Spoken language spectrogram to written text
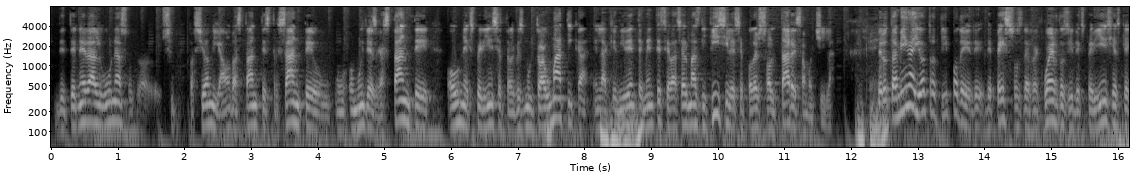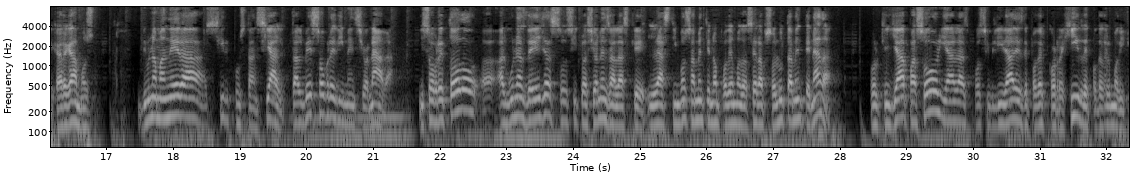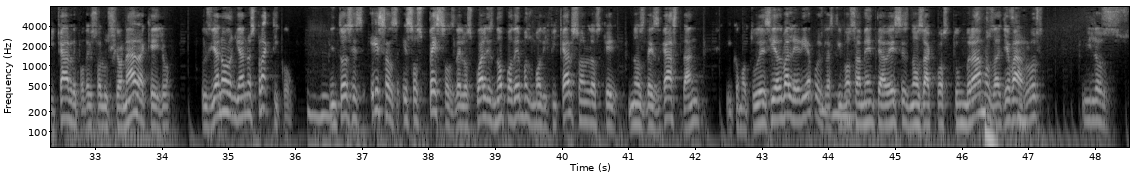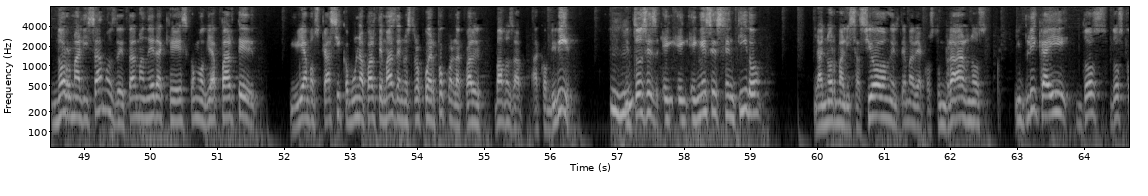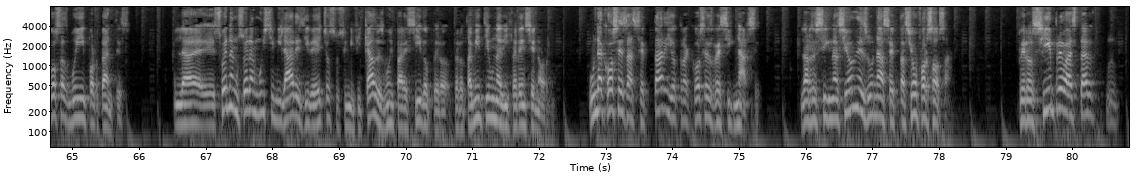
de tener alguna situación, digamos, bastante estresante o, muy desgastante o una experiencia tal vez muy traumática en la que evidentemente se va a hacer más difícil ese poder soltar esa mochila. Pero también hay otro tipo de, de, pesos, de recuerdos y de experiencias que cargamos de una manera circunstancial, tal vez sobredimensionada. Y sobre todo, algunas de ellas son situaciones a las que lastimosamente no podemos hacer absolutamente nada porque ya pasó, ya las posibilidades de poder corregir, de poder modificar, de poder solucionar aquello, pues ya no, ya no es práctico. Entonces, esos, esos pesos de los cuales no podemos modificar son los que nos desgastan. Y como tú decías, Valeria, pues lastimosamente a veces nos acostumbramos a llevarlos y los normalizamos de tal manera que es como ya parte, diríamos casi como una parte más de nuestro cuerpo con la cual vamos a convivir. Entonces, en, ese sentido, la normalización, el tema de acostumbrarnos, implica ahí dos, cosas muy importantes. Eh, suenan, suenan muy similares y de hecho su significado es muy parecido, pero, pero también tiene una diferencia enorme. Una cosa es aceptar y otra cosa es resignarse. La resignación es una aceptación forzosa, pero siempre va a estar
